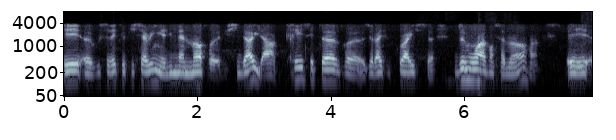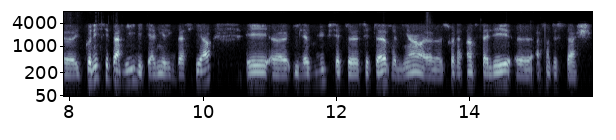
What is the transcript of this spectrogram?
Et euh, vous savez que Keith Haring est lui-même mort euh, du sida. Il a créé cette œuvre, euh, The Life of Christ, deux mois avant sa mort. Et il connaissait Paris, il était ami avec Basquiat et euh, il a voulu que cette, cette œuvre eh bien, euh, soit installée euh, à Saint-Eustache.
